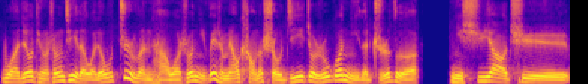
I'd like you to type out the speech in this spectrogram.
我就挺生气的，我就质问他，我说你为什么要看我的手机？就是如果你的职责。你需要去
